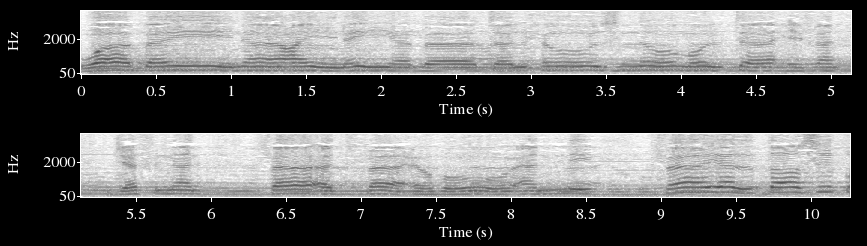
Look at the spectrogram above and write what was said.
وبين عيني بات الحزن ملتحفا. جفنا فأدفعه عني فيلتصق.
